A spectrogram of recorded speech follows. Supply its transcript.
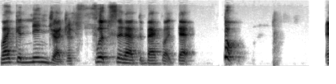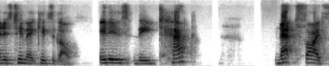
like a ninja, just flips it out the back like that. Boop. And his teammate kicks a goal. It is the tap. Nat Fyfe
